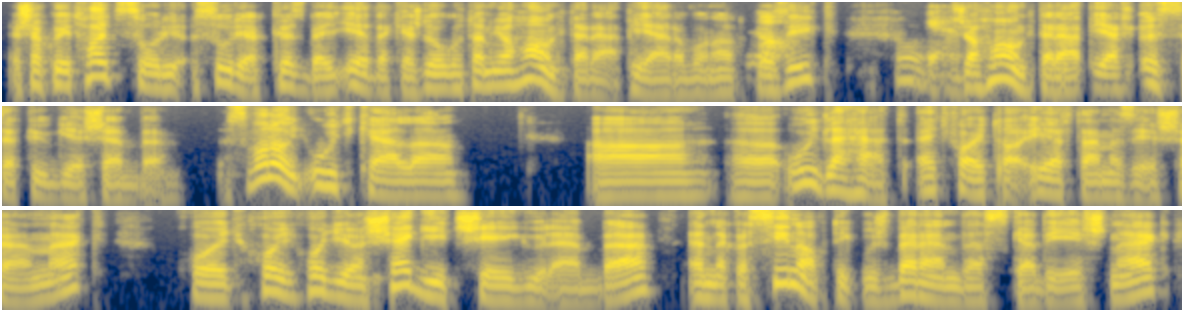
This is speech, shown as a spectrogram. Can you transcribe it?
és akkor itt hagyd szúrjak közben egy érdekes dolgot, ami a hangterápiára vonatkozik, ja, és a hangterápiás összefüggés ebben. Ezt valahogy úgy kell a, a, a, úgy lehet egyfajta értelmezése ennek, hogy, hogy hogy jön segítségül ebbe, ennek a szinaptikus berendezkedésnek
